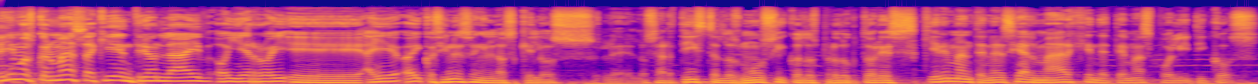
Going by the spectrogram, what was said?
Seguimos con más aquí en Trion Live. Oye, Roy, eh, hay, hay cocinas en los que los, los, artistas, los músicos, los productores quieren mantenerse al margen de temas políticos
